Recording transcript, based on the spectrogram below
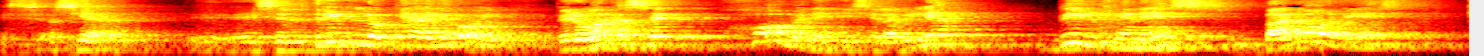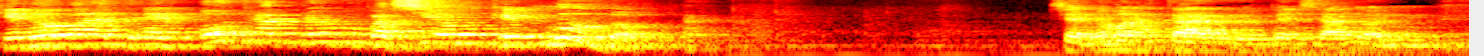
o sea, es el triple que hay hoy, pero van a ser jóvenes, dice la Biblia, vírgenes, varones, que no van a tener otra preocupación que el mundo. O sea, no van a estar pensando en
